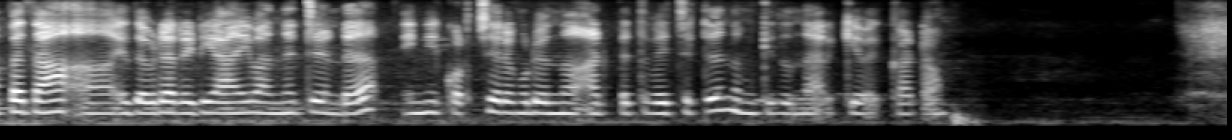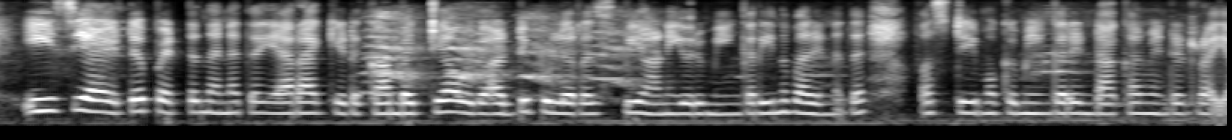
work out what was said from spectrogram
അപ്പോൾ ഇതാ ഇതിവിടെ റെഡിയായി വന്നിട്ടുണ്ട്. ഇനി കുറച്ച് നേരം കൂടി ഒന്ന് അടുപ്പത്ത് വെച്ചിട്ട് നമുക്കിതൊന്ന് ഇറക്കി വെക്കാം കേട്ടോ ഈസി ആയിട്ട് പെട്ടെന്ന് തന്നെ തയ്യാറാക്കിയെടുക്കാൻ പറ്റിയ ഒരു അടിപൊളി റെസിപ്പിയാണ് ഈ ഒരു മീൻകറി എന്ന് പറയുന്നത്. ഫസ്റ്റ് ടൈമൊക്കെ മീൻകറി ഉണ്ടാക്കാൻ വേണ്ടി ട്രൈ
